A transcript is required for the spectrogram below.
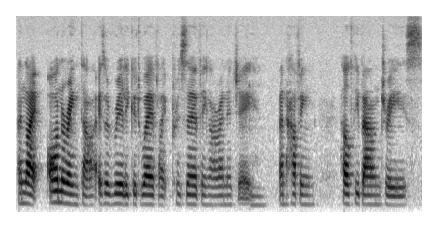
And like honoring that is a really good way of like preserving our energy Mm. and having healthy boundaries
